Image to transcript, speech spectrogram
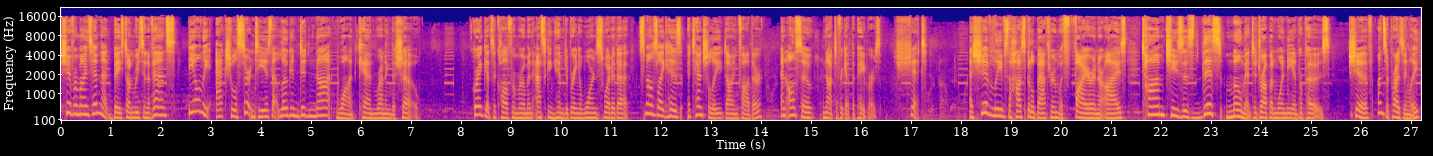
Shiv reminds him that based on recent events, the only actual certainty is that Logan did not want Ken running the show. Greg gets a call from Roman asking him to bring a worn sweater that smells like his potentially dying father, and also not to forget the papers. Shit. As Shiv leaves the hospital bathroom with fire in her eyes, Tom chooses this moment to drop on one knee and propose. Shiv, unsurprisingly,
